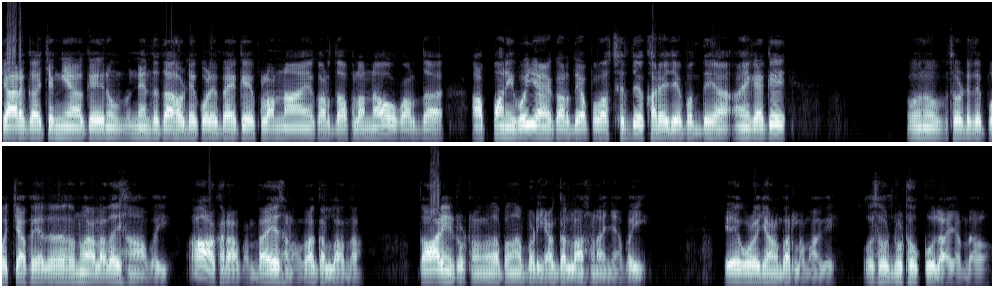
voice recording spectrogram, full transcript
ਚਾਰ ਗ ਚੰਗੀਆਂ ਕਿਸੇ ਨੂੰ ਨਿੰਦਤਾ ਤੁਹਾਡੇ ਕੋਲੇ ਬਹਿ ਕੇ ਫਲਾਨਾ ਐ ਕਰਦਾ, ਫਲਾਨਾ ਉਹ ਕਰਦਾ, ਆਪਾਂ ਨਹੀਂ ਬਈ ਐਂ ਕਰਦੇ, ਆਪਾਂ ਤਾਂ ਸਿੱਧੇ ਖਰੇ ਜੇ ਬੰਦੇ ਆ, ਐਂ ਕਹਿ ਕੇ ਉਹਨੂੰ ਤੁਹਾਡੇ ਤੇ ਪੋਚਾ ਫੇਰਦਾ ਤੁਹਾਨੂੰ ਆ ਲੱਗਦਾ ਸੀ, ਹਾਂ ਬਈ ਆਹ ਖਰਾ ਬੰਦਾ ਇਹ ਸੁਣਾਉਂਦਾ ਗੱਲਾਂ ਦਾ। ਤਾਰ ਹੀ ਟੁੱਟਣ ਦਾ ਪਤਾ ਬੜੀਆਂ ਗੱਲਾਂ ਸੁਣਾਈਆਂ ਬਈ। ਇਹਦੇ ਕੋਲੇ ਜਾਨਵਰ ਲਵਾਂਗੇ ਉਹ ਤੁਹਾਨੂੰ ਠੋਕੂ ਲਾ ਜਾਂਦਾ ਉਹ।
